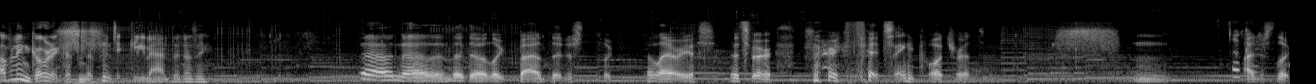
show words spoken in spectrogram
Evelyn Ulrich doesn't look particularly bad, though, does he? No, no, they don't look bad. They just look hilarious. It's very, very fitting portrait. Mm. I just look.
